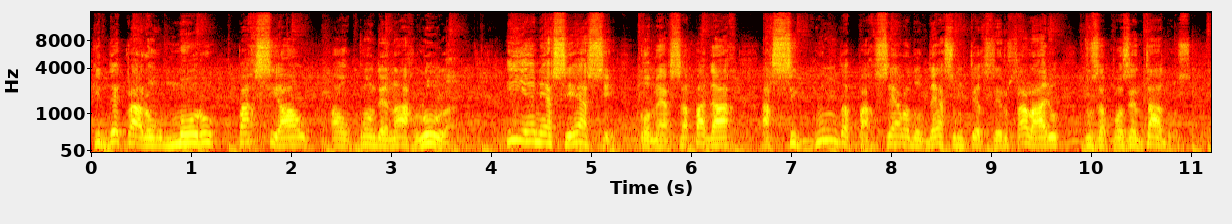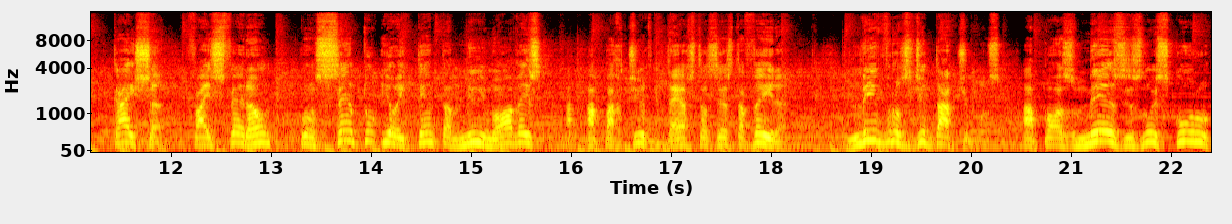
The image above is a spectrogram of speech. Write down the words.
que declarou Moro parcial ao condenar Lula. INSS começa a pagar a segunda parcela do 13º salário dos aposentados. Caixa faz feirão com 180 mil imóveis a partir desta sexta-feira. Livros didáticos. Após meses no escuro,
